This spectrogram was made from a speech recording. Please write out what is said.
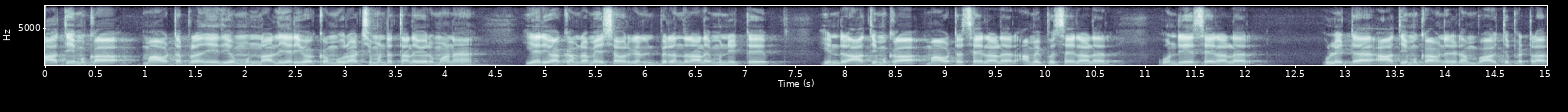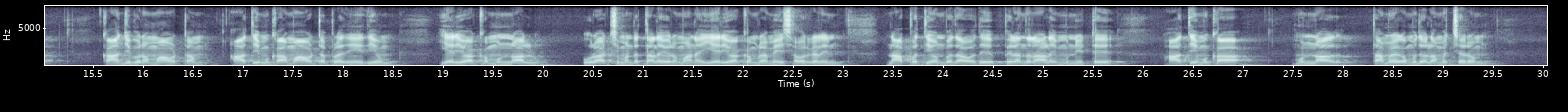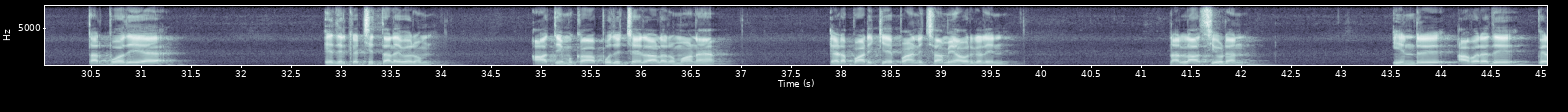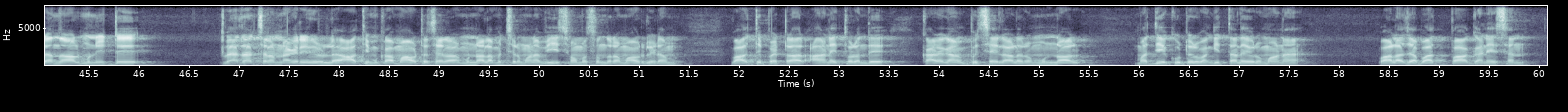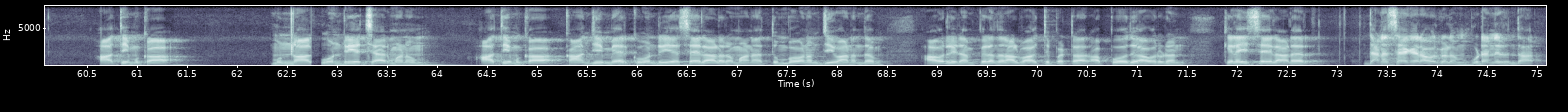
அதிமுக மாவட்ட பிரதிநிதியும் முன்னாள் ஏரிவாக்கம் ஊராட்சி மன்ற தலைவருமான ஏரிவாக்கம் ரமேஷ் அவர்களின் பிறந்த நாளை முன்னிட்டு இன்று அதிமுக மாவட்ட செயலாளர் அமைப்பு செயலாளர் ஒன்றிய செயலாளர் உள்ளிட்ட அதிமுகவினரிடம் வாழ்த்து பெற்றார். காஞ்சிபுரம் மாவட்டம் அதிமுக மாவட்ட பிரதிநிதியும் ஏரிவாக்கம் முன்னாள் ஊராட்சி மன்ற தலைவருமான ஏரிவாக்கம் ரமேஷ் அவர்களின் நாற்பத்தி ஒன்பதாவது பிறந்த நாளை முன்னிட்டு அதிமுக முன்னாள் தமிழக முதலமைச்சரும் தற்போதைய எதிர்க்கட்சி தலைவரும் அதிமுக பொதுச் செயலாளருமான எடப்பாடி கே. பழனிசாமி அவர்களின் நல்லாசியுடன் இன்று அவரது பிறந்தநாள் முன்னிட்டு வேதாச்சலம் நகரில் உள்ள அதிமுக மாவட்ட செயலாளர் முன்னாள் அமைச்சருமான வி. சோமசுந்தரம் அவர்களிடம் வாழ்த்து பெற்றார். அதனைத் தொடர்ந்து கழக அமைப்பு செயலாளரும் முன்னாள் மத்திய கூட்டுறவு வங்கி தலைவருமான வாலாஜாபாத் பா கணேசன் அதிமுக முன்னாள் ஒன்றிய சேர்மனும் அதிமுக காஞ்சி மேற்கு ஒன்றிய செயலாளருமான தும்பவனம் ஜீவானந்தம் அவர்களிடம் பிறந்தநாள் வாழ்த்து பெற்றார். அப்போது அவருடன் கிளை செயலாளர் தனசேகர் அவர்களும் உடனிருந்தார்.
